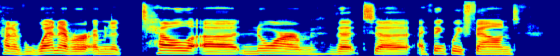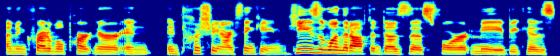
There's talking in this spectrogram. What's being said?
kind of whenever. I'm going to tell uh, Norm that uh, I think we found an incredible partner in in pushing our thinking. He's the one that often does this for me because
